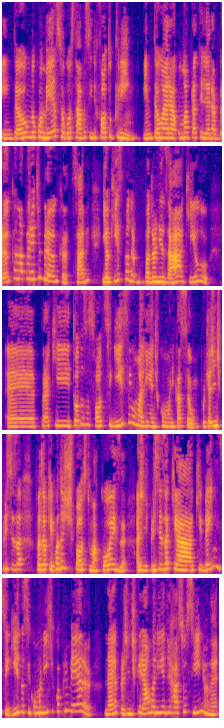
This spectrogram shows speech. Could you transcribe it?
Então, no começo, eu gostava, assim, de foto clean. Então, era uma prateleira branca na parede branca, sabe? E eu quis padronizar aquilo é, para que todas as fotos seguissem uma linha de comunicação. Porque a gente precisa fazer o quê? Quando a gente posta uma coisa, a gente precisa que a que vem em seguida se comunique com a primeira. né? Para a gente criar uma linha de raciocínio, né?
